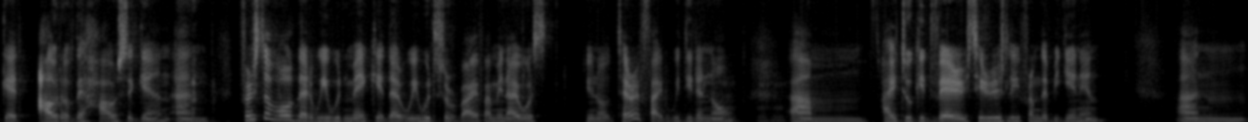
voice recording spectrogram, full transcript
get out of the house again. And first of all, that we would make it, that we would survive. I mean, I was, you know, terrified. We didn't know. Mm-hmm, Um, I took it very seriously from the beginning, and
